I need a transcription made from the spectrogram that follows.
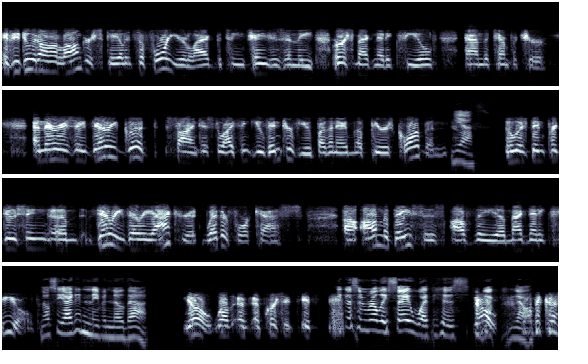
If you do it on a longer scale, it's a four year lag between changes in the Earth's magnetic field and the temperature. And there is a very good scientist who I think you've interviewed by the name of Piers Corbyn. Yes who has been producing um, very, very accurate weather forecasts uh, on the basis of the uh, magnetic field. No, see, I didn't even know that. No, well, of, of course, it, it. He doesn't really say what his. No, no, well, because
